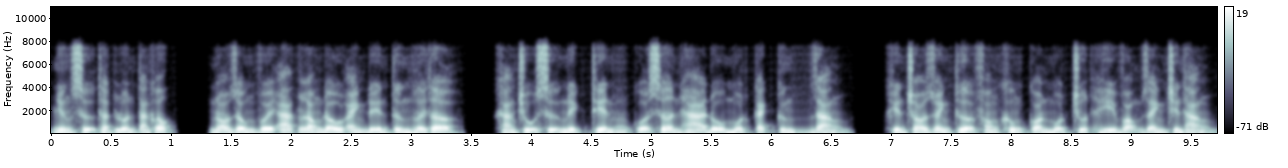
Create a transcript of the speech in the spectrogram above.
nhưng sự thật luôn tàn khốc, nó giống với ác long đầu ảnh đến từng hơi thở, kháng trụ sự nghịch thiên của sơn hà đồ một cách cứng rắn, khiến cho doanh thừa phong không còn một chút hy vọng giành chiến thắng.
